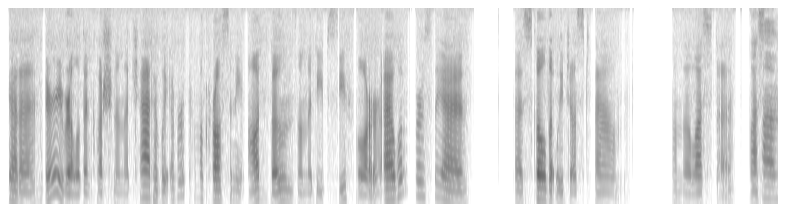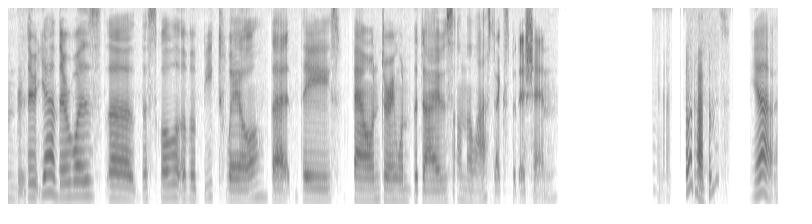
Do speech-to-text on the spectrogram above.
Got a very relevant question in the chat. Have we ever come across any odd bones on the deep sea floor? Uh, what was the, uh, the skull that we just found on the last uh, last Um, there, yeah, there was the the skull of a beaked whale that they found during one of the dives on the last expedition. Yeah. So it happens. Yeah,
